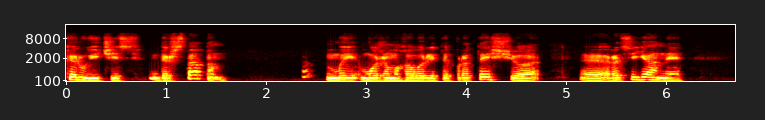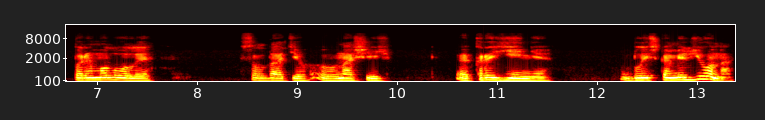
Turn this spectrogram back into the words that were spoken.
керуючись Держстатом, ми можемо говорити про те, що е, росіяни перемололи солдатів в нашій е, країні близько мільйона,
